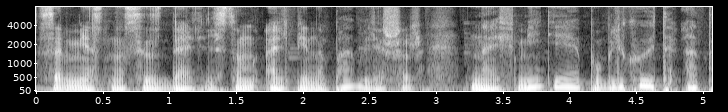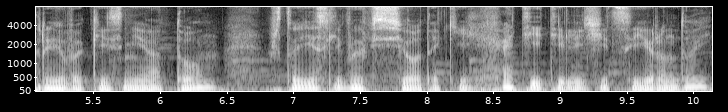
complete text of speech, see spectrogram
Совместно с издательством Alpina Publisher Knife Media публикует отрывок из нее о том, что если вы все-таки хотите лечиться ерундой,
